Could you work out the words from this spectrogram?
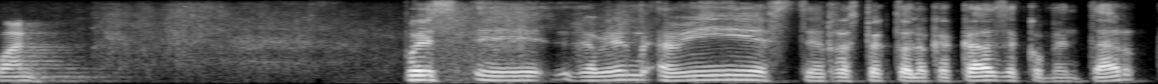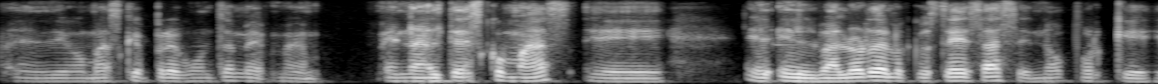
Juan. Pues, eh, Gabriel, a mí, este, respecto a lo que acabas de comentar, eh, digo, más que pregunta, me, enaltezco más eh, el, valor de lo que ustedes hacen, ¿no? Porque,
